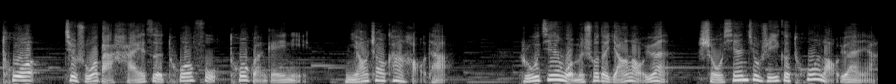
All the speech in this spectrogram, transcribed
托就是我把孩子托付、托管给你，你要照看好他。如今我们说的养老院，首先就是一个托老院呀，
